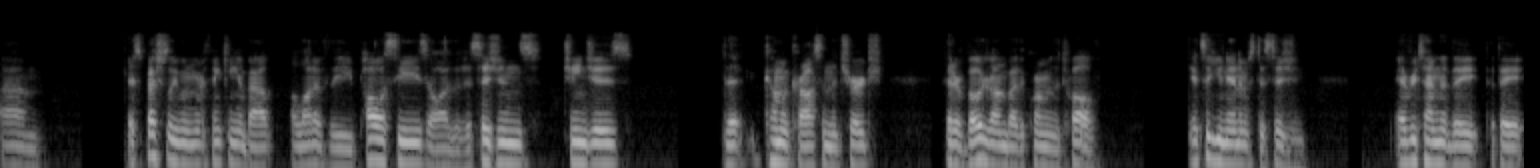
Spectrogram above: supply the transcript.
um, especially when we're thinking about a lot of the policies, a lot of the decisions, changes that come across in the church that are voted on by the quorum of the 12, it's a unanimous decision. Every time that they that they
